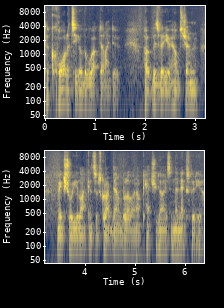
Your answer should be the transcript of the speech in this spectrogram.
the quality of the work that I do. Hope this video helps, gentlemen. Make sure you like and subscribe down below, and I'll catch you guys in the next video.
